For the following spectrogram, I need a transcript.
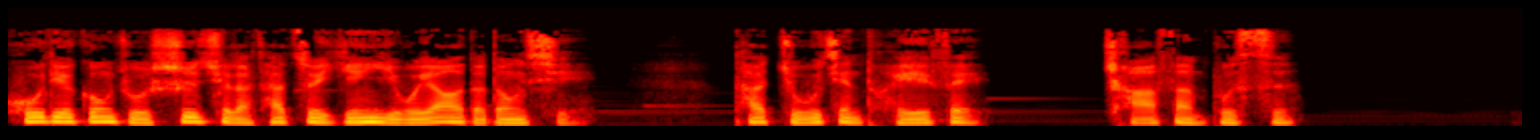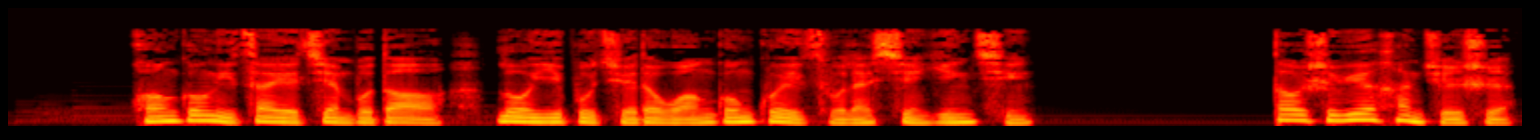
蝴蝶公主失去了她最引以为傲的东西，她逐渐颓废，茶饭不思。皇宫里再也见不到络绎不绝的王公贵族来献殷勤，倒是约翰爵士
